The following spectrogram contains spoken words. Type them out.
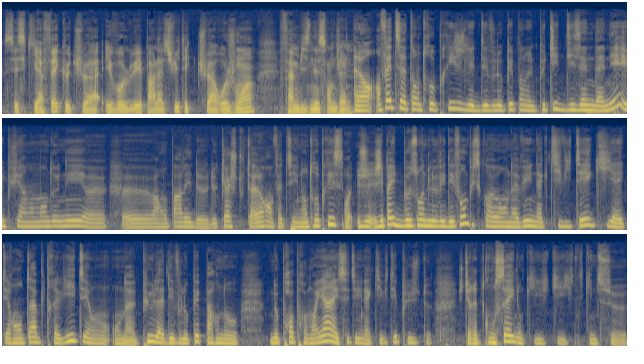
c'est ce qui a fait que tu as évolué par la suite et que tu as rejoint Femme Business Angel? Alors, en fait, cette entreprise, je l'ai développée pendant une petite dizaine d'années et puis à un moment donné, euh, euh, on parlait de, cash tout à l'heure. En fait, c'est une entreprise. J'ai pas eu besoin de lever des fonds puisqu'on avait une activité qui a été rentable très vite et on, a pu la développer par nos, nos propres moyens. Et c'était une activité plus de, je dirais, de conseil, donc qui, qui, ne se,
